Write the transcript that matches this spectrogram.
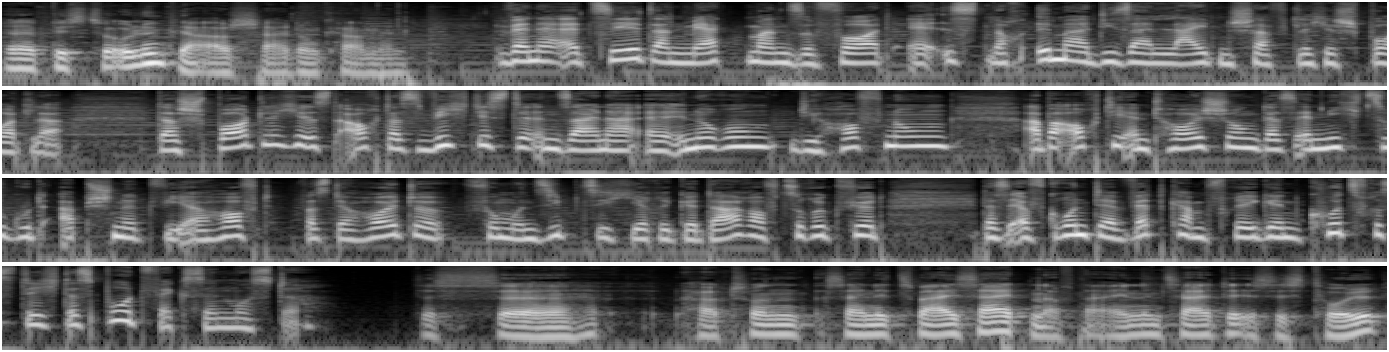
äh, bis zur Olympia-Ausscheidung kamen. Wenn er erzählt, dann merkt man sofort, er ist noch immer dieser leidenschaftliche Sportler. Das Sportliche ist auch das Wichtigste in seiner Erinnerung, die Hoffnung, aber auch die Enttäuschung, dass er nicht so gut abschnitt, wie er hofft, was der heute 75-Jährige darauf zurückführt, dass er aufgrund der Wettkampfregeln kurzfristig das Boot wechseln musste. Das äh, hat schon seine zwei Seiten. Auf der einen Seite ist es toll,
